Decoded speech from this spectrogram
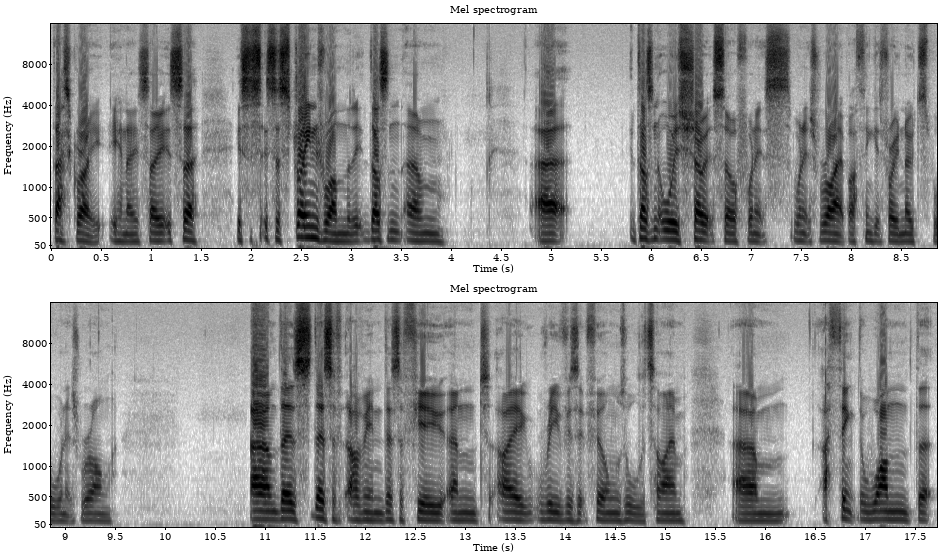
that's great. You know, so it's a it's a, it's a strange one that it doesn't. Um, uh, it doesn't always show itself when it's when it's right, but I think it's very noticeable when it's wrong. Um, there's there's a, I mean there's a few, and I revisit films all the time. Um, I think the one that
